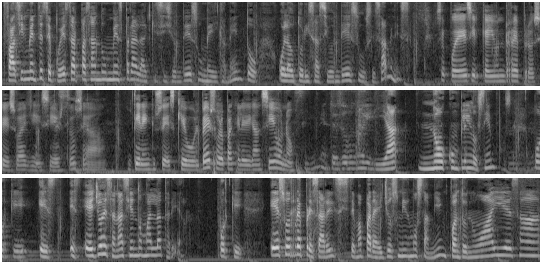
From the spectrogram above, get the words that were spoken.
fácilmente se puede estar pasando un mes para la adquisición de su medicamento o la autorización de sus exámenes. Se puede decir que hay un reproceso allí, ¿cierto? O sea, tienen ustedes que volver solo para que le digan sí o no. Sí, entonces uno diría, no cumplen los tiempos, porque es, ellos están haciendo mal la tarea, porque eso es represar el sistema para ellos mismos también. Cuando no hay esa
